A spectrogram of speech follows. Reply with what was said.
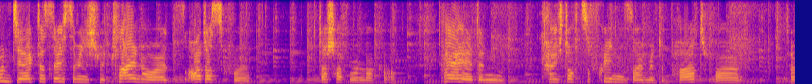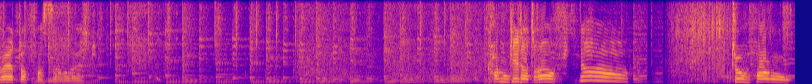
Und direkt das nächste Minispiel. Kleinholz. Oh, das ist cool. Das schaffen wir locker. Hey, dann kann ich doch zufrieden sein mit dem Part, weil da wäre doch was erreicht. Komm, geh da drauf. Ja. Du Honk.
